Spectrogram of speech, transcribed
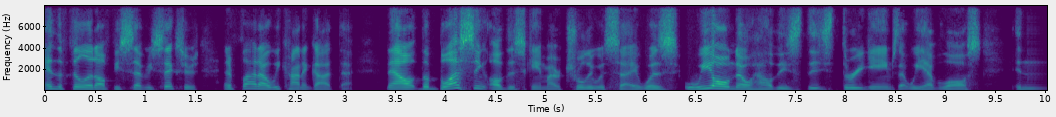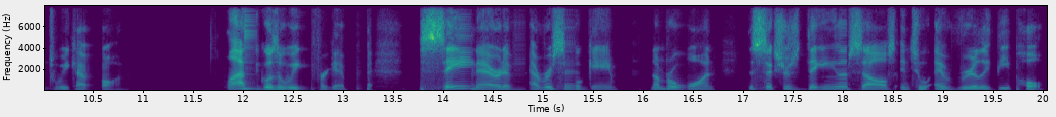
and the Philadelphia 76ers. And flat out, we kind of got that. Now, the blessing of this game, I truly would say, was we all know how these these three games that we have lost in this week have gone. Last week was a week forget. But the same narrative every single game. Number one, the Sixers digging themselves into a really deep hole.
